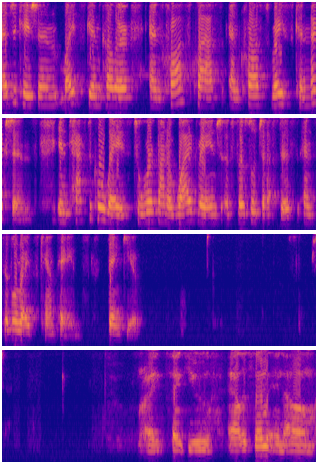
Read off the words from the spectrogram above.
education, light skin color, and cross class and cross race connections in tactical ways to work on a wide range of social justice and civil rights campaigns. Thank you. Right. Thank you, Allison. And um,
